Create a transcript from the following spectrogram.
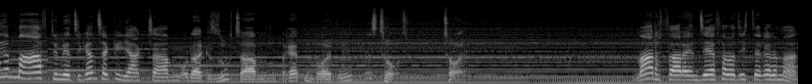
der Marv, den wir jetzt die ganze Zeit gejagt haben oder gesucht haben und retten wollten, ist tot. Toll. Marv war ein sehr vorsichtiger Mann.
